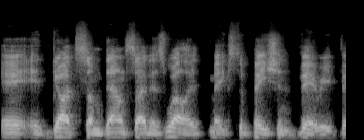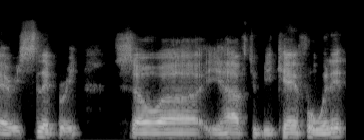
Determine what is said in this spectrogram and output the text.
It got some downside as well. It makes the patient very very slippery so uh, you have to be careful with it,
